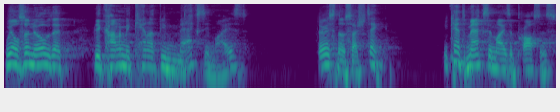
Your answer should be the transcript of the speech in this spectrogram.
We also know that the economy cannot be maximized. There is no such thing. You can't maximize a process.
